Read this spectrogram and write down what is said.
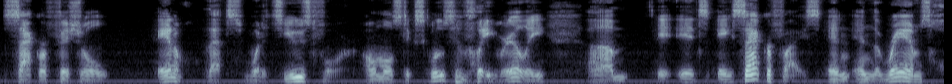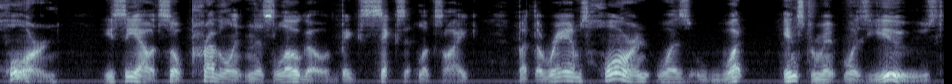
sacrificial animal. That's what it's used for, almost exclusively, really. Um, it, it's a sacrifice, and and the ram's horn. You see how it's so prevalent in this logo, big six it looks like. But the ram's horn was what instrument was used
